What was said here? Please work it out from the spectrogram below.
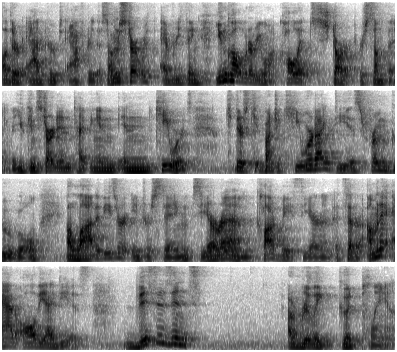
other ad groups after this. So I'm gonna start with everything. You can call it whatever you want. Call it start or something. You can start in typing in, in keywords there's a bunch of keyword ideas from Google. A lot of these are interesting. CRM, cloud-based CRM, etc. I'm gonna add all the ideas. This isn't a really good plan.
